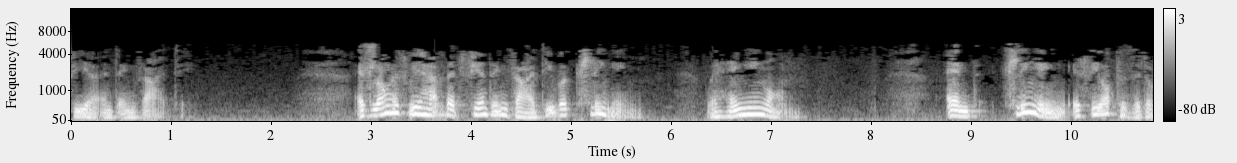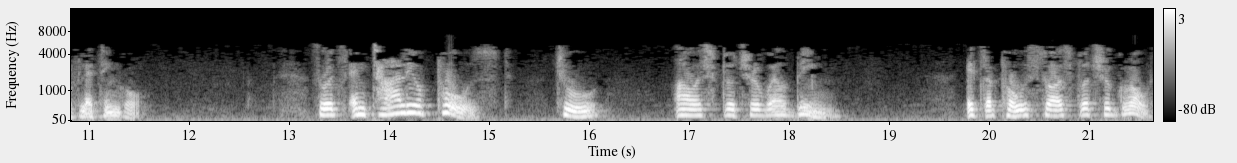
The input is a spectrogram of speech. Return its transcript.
fear and anxiety. As long as we have that fear and anxiety, we're clinging, we're hanging on. And clinging is the opposite of letting go. So it's entirely opposed to our spiritual well-being. It's opposed to our spiritual growth.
